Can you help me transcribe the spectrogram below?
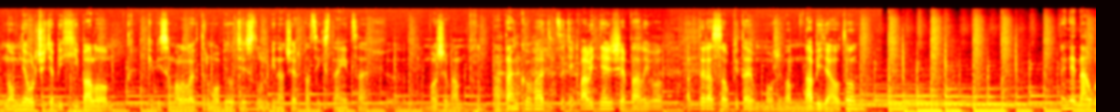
No mne určite by chýbalo, keby som mal elektromobil, tie služby na čerpacích stanicách. E, Môžem vám natankovať, chcete kvalitnejšie palivo a teraz sa opýtajú, môžem vám nabiť auto? Hneď na úvod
